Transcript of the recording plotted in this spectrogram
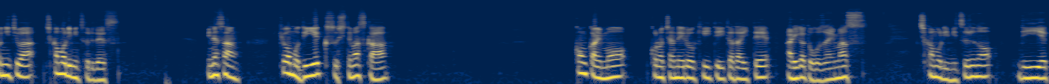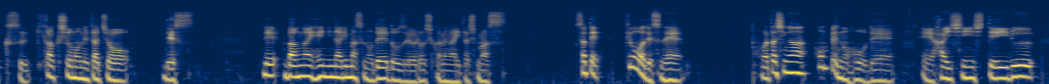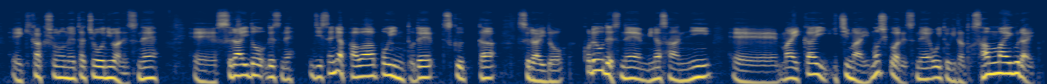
こんにちは、近森光です。皆さん、今日も DX してますか？今回もこのチャンネルを聞いていただいてありがとうございます。近森光の DX 企画書のネタ帳です。で、番外編になりますので、どうぞよろしくお願いいたします。さて、今日はですね、私が本編の方で配信している、企画書のネタ帳にはですね、スライドですね。実際にはパワーポイントで作ったスライド。これをですね、皆さんに、え毎回1枚、もしくはですね、多い時だと3枚ぐらい、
